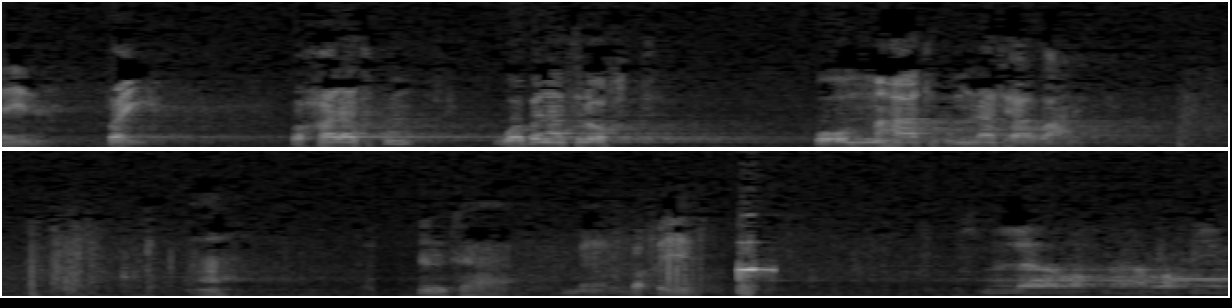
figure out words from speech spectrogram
أين نعم. طيب. وخالاتكم وبنات الأخت وأمهاتكم اللاتي أرضعنك ها؟ انتهى. بقية. بسم الله الرحمن الرحيم.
